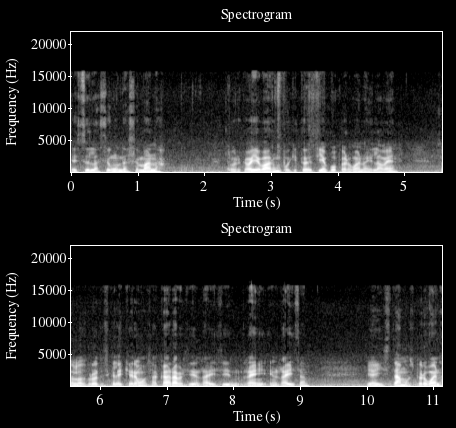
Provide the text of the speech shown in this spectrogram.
Esta es la segunda semana porque va a llevar un poquito de tiempo pero bueno ahí la ven. Son los brotes que le queremos sacar a ver si enraizan, y ahí estamos. Pero bueno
